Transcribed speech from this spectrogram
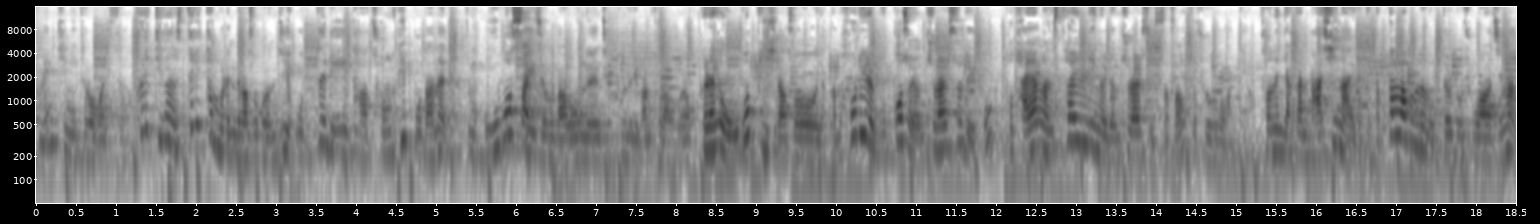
프린팅이 들어가 있어요. 크리틱은 스트릿한 브랜드라서 그런지 옷들이 다 정핏보다는 좀 오버사이즈로 나오는 제품들이 많더라고요. 그래서 오버핏이라서 약간 허리를 묶어서 연출할 수도 있고 더 다양한 스타일링을 연출할 수 있어서 더 좋은 것 같아요. 저는 약간 나시나 이렇게 딱 달라붙는 옷들도 좋아하지만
